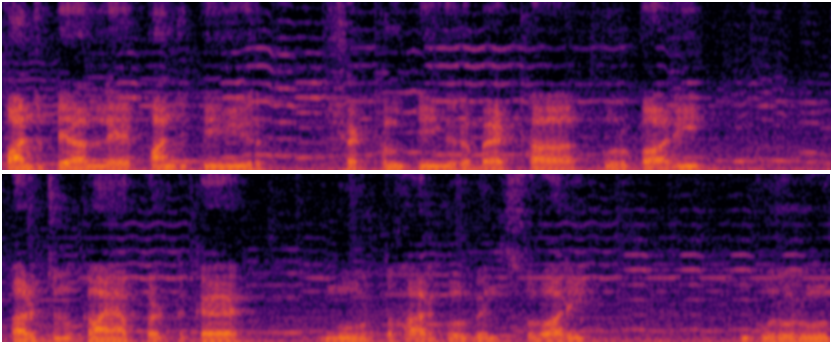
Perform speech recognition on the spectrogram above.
ਪੰਜ ਪਿਆਲੇ, ਪੰਜ ਪੀਰ, ਛਠਮ ਪੀਰ ਬੈਠਾ ਗੁਰ ਭਾਰੀ, ਅਰਜੁਨ ਕਾਇਆ ਪਲਟਕੈ, ਮੂਰਤ ਹਰ ਗੋਬਿੰਦ ਸਵਾਰੀ। ਗੁਰੂ ਰੂਪ,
